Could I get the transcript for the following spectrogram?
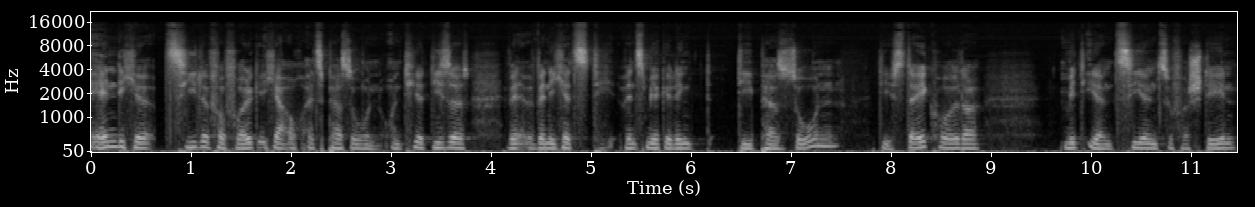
ähnliche Ziele verfolge ich ja auch als Person. Und hier diese, wenn ich jetzt, wenn es mir gelingt, die Person, die Stakeholder mit ihren Zielen zu verstehen,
